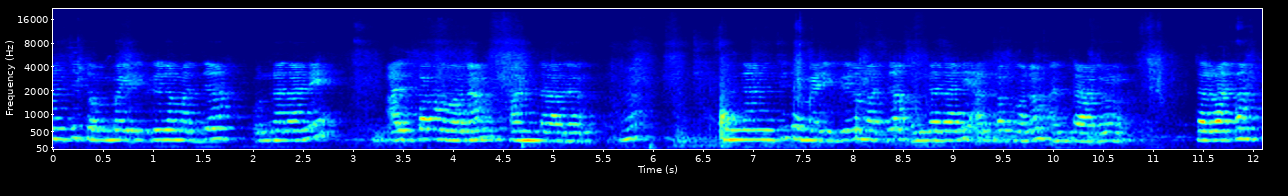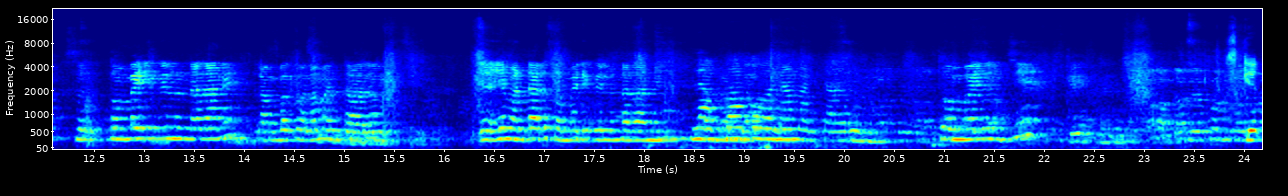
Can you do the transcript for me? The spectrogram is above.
నుంచి తొంభై డిగ్రీల మధ్య ఉన్నదాన్ని అల్ప కోణం అంటారు. సున్నా నుంచి తొంభై డిగ్రీల మధ్య ఉన్నదాన్ని అల్ప కోణం అంటారు. తర్వాత తొంభై డిగ్రీలు ఉన్నదాన్ని లంబకోణం అంటారు. ఏమంటారు తొంభై డిగ్రీలు ఉన్నదాన్ని లంబకోణం అంటారు. తొంభై నుంచి స్కేల్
